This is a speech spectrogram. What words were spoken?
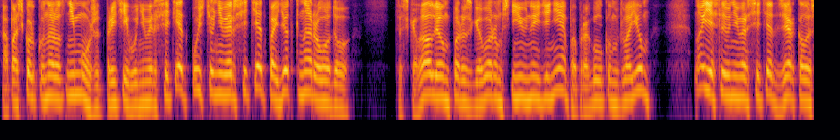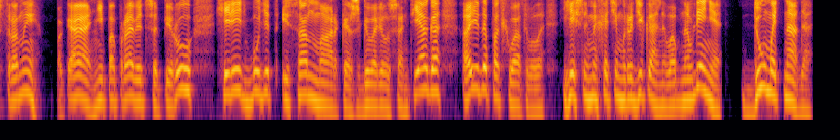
а поскольку народ не может прийти в университет, пусть университет пойдет к народу. Тосковал ли он по разговорам с ней наедине, по прогулкам вдвоем? Но если университет — зеркало страны, пока не поправится Перу, хереть будет и Сан-Маркос, — говорил Сантьяго, а Ида подхватывала. Если мы хотим радикального обновления, Думать надо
